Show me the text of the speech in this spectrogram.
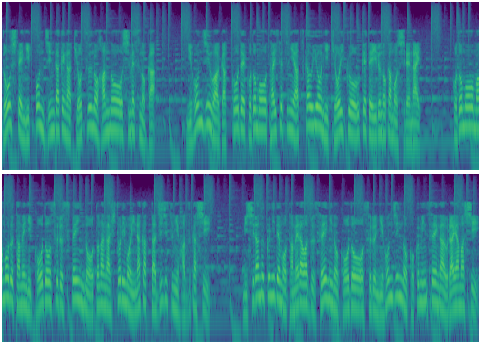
どうして日本人だけが共通の反応を示すのか。日本人は学校で子供を大切に扱うように教育を受けているのかもしれない。子供を守るために行動するスペインの大人が一人もいなかった事実に恥ずかしい。見知らぬ国でもためらわず正義の行動をする日本人の国民性が羨ましい。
